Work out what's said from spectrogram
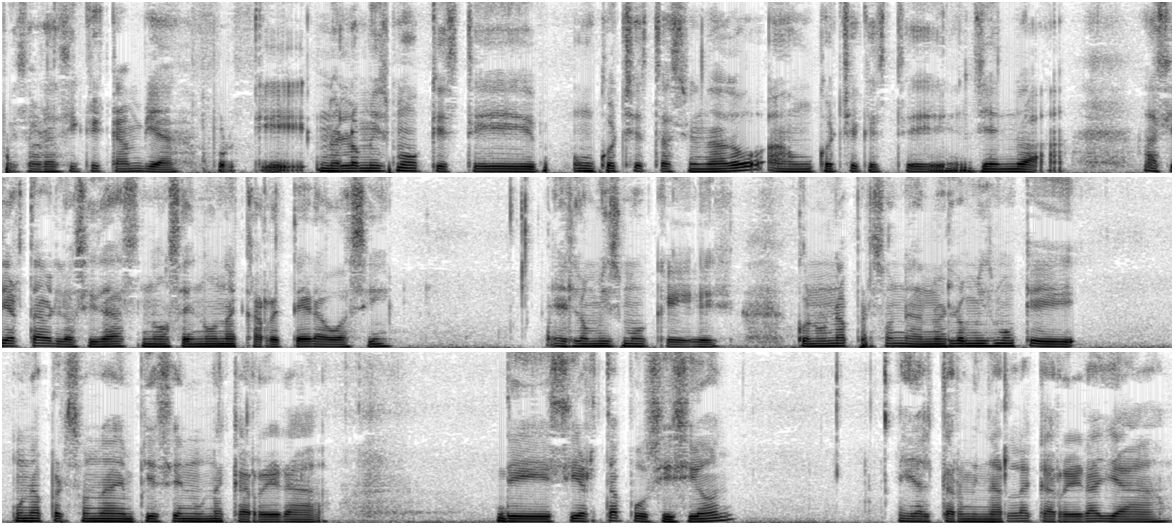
pues ahora sí que cambia porque no es lo mismo que esté un coche estacionado a un coche que esté yendo a, a cierta velocidad, no sé, en una carretera o así. Es lo mismo que con una persona, no es lo mismo que una persona empiece en una carrera de cierta posición y al terminar la carrera ya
